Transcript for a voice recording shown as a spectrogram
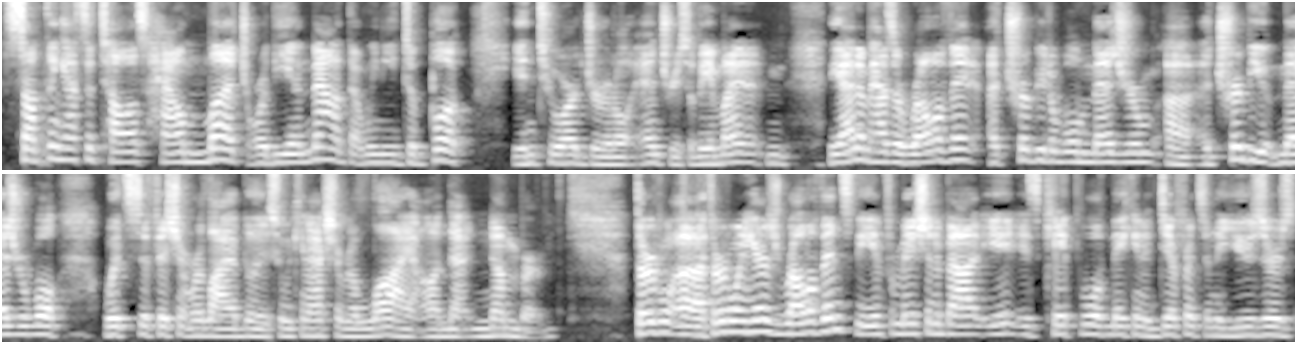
Something has to tell us how much or the amount that we need to book into our journal entry. So the amount, the item has a relevant attributable measure, uh, attribute measurable with sufficient reliability. So we can actually rely on that number. Third, uh, third one here is relevance. The information about it is capable of making a difference in the user's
